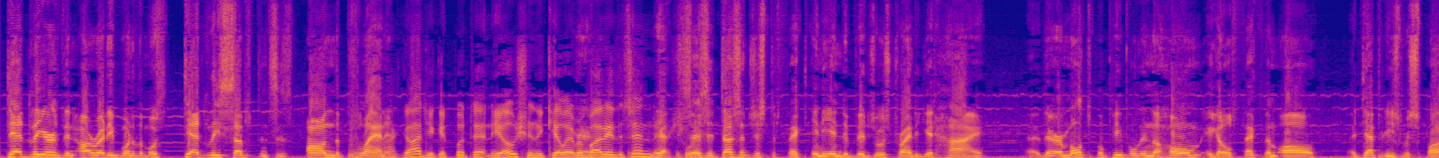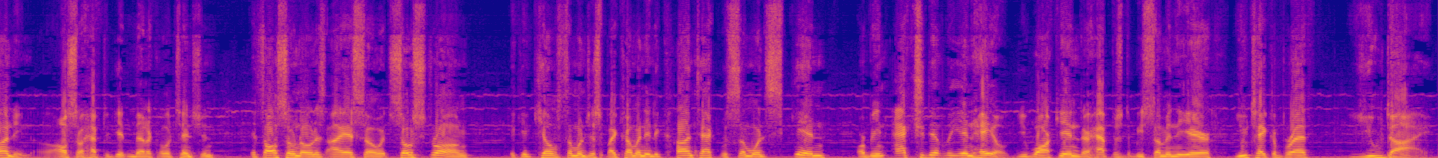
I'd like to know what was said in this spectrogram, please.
deadlier than already one of the most deadly substances on the planet. my. God! You could put that in the ocean and kill everybody that's in there. Yeah, it says it doesn't just affect any individuals trying to get high. Uh, there are multiple people in the home. It'll affect them all. Uh, deputies responding also have to get medical attention. It's also known as ISO. It's so strong it can kill someone just by coming into contact with someone's skin or being accidentally inhaled. You walk in, there happens to be some in the air. You take a breath, you die.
